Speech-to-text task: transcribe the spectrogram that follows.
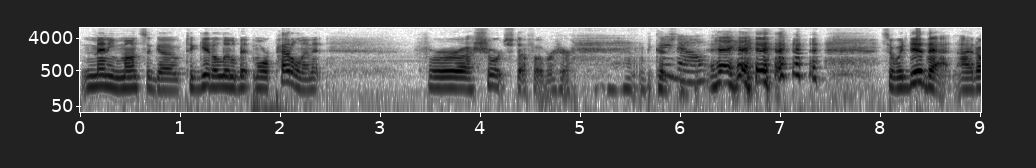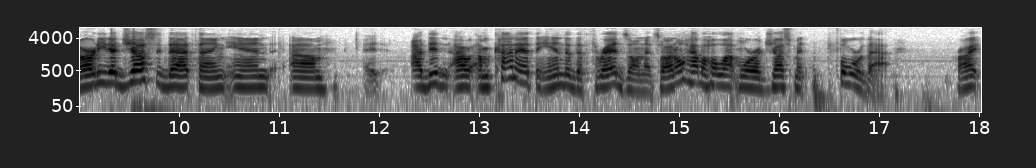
many months ago to get a little bit more pedal in it for uh, short stuff over here. Because hey now. so we did that. I'd already adjusted that thing, and um, it, I didn't. I, I'm kind of at the end of the threads on that, so I don't have a whole lot more adjustment for that, right?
